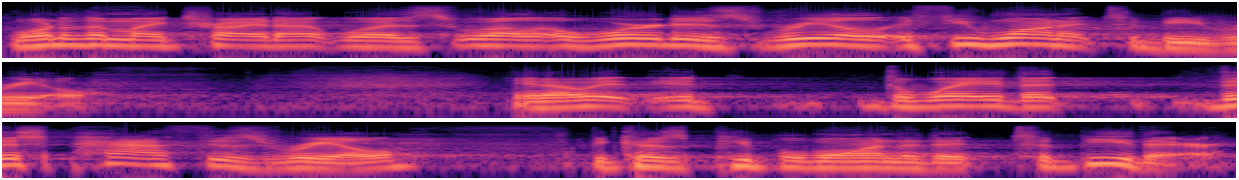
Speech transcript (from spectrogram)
one of them I tried out was well, a word is real if you want it to be real. You know, it, it, the way that this path is real because people wanted it to be there.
